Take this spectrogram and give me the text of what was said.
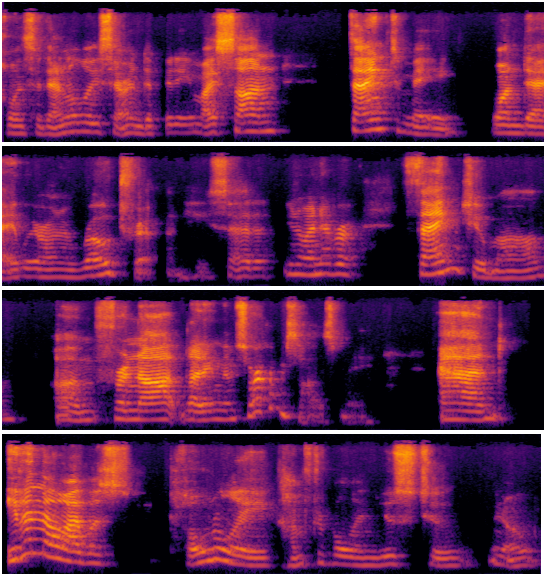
coincidentally, serendipity, my son thanked me one day. We were on a road trip, and he said, You know, I never thanked you, mom um, for not letting them circumcise me. And even though I was totally comfortable and used to, you know,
